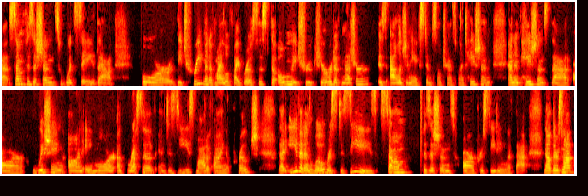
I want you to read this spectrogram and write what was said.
uh, some physicians would say that for the treatment of myelofibrosis, the only true curative measure is allogeneic stem cell transplantation. And in patients that are wishing on a more aggressive and disease modifying approach, that even in low risk disease, some physicians are proceeding with that. Now, there's not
